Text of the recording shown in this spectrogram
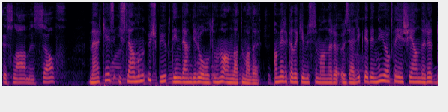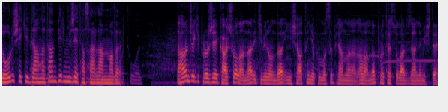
Islam itself Merkez, İslam'ın üç büyük dinden biri olduğunu anlatmalı. Amerika'daki Müslümanları özellikle de New York'ta yaşayanları doğru şekilde anlatan bir müze tasarlanmalı. Daha önceki projeye karşı olanlar 2010'da inşaatın yapılması planlanan alanda protestolar düzenlemişti.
